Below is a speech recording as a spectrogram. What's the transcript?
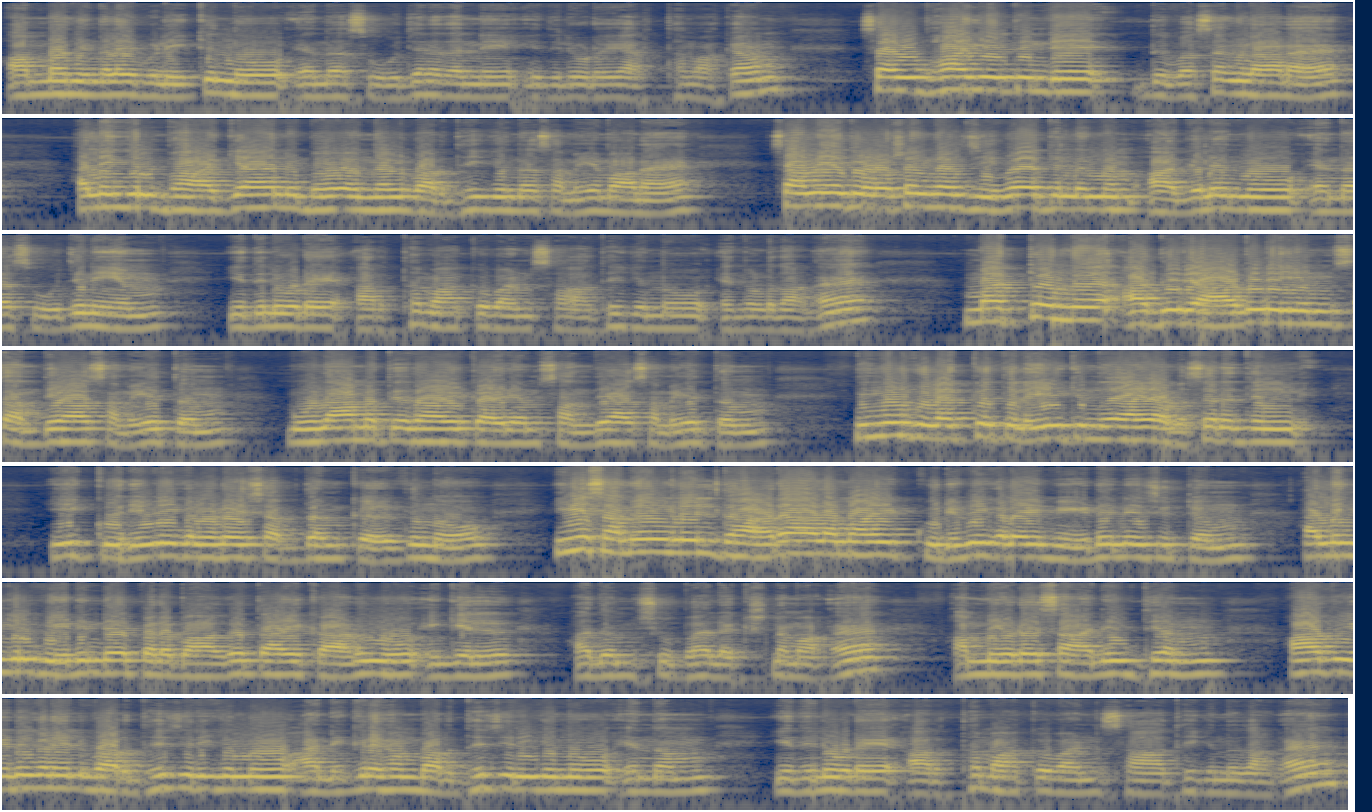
അമ്മ നിങ്ങളെ വിളിക്കുന്നു എന്ന സൂചന തന്നെ ഇതിലൂടെ അർത്ഥമാക്കാം. സൗഭാഗ്യത്തിന്റെ ദിവസങ്ങളാണ്. അല്ലെങ്കിൽ ഭാഗ്യാനുഭവങ്ങൾ വർദ്ധിക്കുന്ന സമയമാണ്. സമയദോഷങ്ങൾ ജീവിതത്തിൽ നിന്നും അകലുന്നു എന്ന സൂചനയും ഇതിലൂടെ അർത്ഥമാക്കുവാൻ സാധിക്കുന്നു എന്നുള്ളതാണ്. മറ്റൊന്ന് അതിരാവിലെയും സന്ധ്യാസമയത്തും മൂന്നാമത്തേതായ കാര്യം സന്ധ്യാസമയത്തും. നിങ്ങൾ വിളക്ക് തെളിയിക്കുന്നതായ അവസരത്തിൽ ഈ കുരുവികളുടെ ശബ്ദം കേൾക്കുന്നു. ഈ സമയങ്ങളിൽ ധാരാളമായി കുരുവികളെ വീടിന് ചുറ്റും അല്ലെങ്കിൽ വീടിന്റെ പല ഭാഗത്തായി കാണുന്നു. എങ്കിൽ അതും ശുഭലക്ഷണമാണ് അമ്മയുടെ സാന്നിധ്യം ആ വീടുകളിൽ വർദ്ധിച്ചിരിക്കുന്നു അനുഗ്രഹം വർദ്ധിച്ചിരിക്കുന്നു എന്നും ഇതിലൂടെ അർത്ഥമാക്കുവാൻ സാധിക്കുന്നതാണ്.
